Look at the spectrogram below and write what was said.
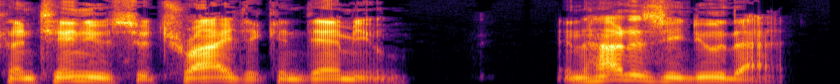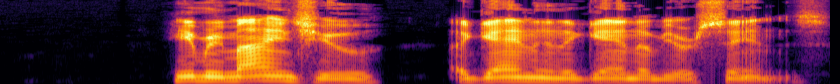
continues to try to condemn you. And how does he do that? He reminds you again and again of your sins.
